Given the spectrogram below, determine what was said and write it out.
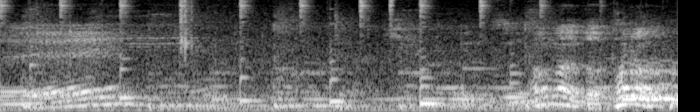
네. 한번더 바로.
